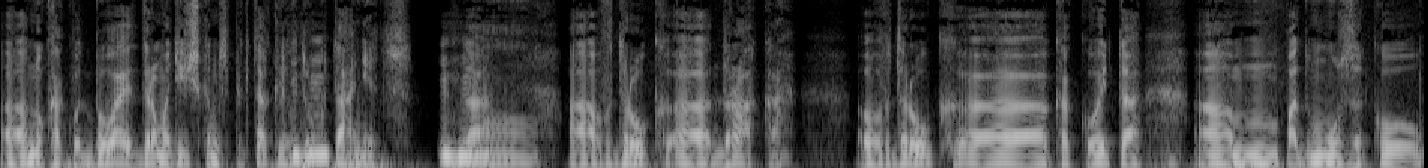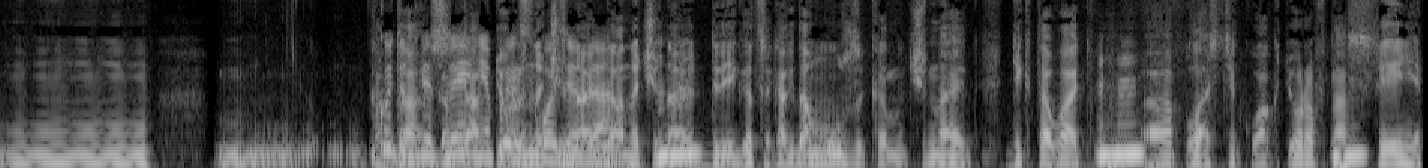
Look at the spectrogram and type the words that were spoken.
э, ну, как вот бывает в драматическом спектакле, вдруг mm-hmm. танец, mm-hmm. да, а вдруг драка вдруг какой-то эм, под музыку когда, когда актеры начинают, да. Да, начинают угу. двигаться, когда музыка начинает диктовать угу. э, пластику актеров на угу. сцене.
